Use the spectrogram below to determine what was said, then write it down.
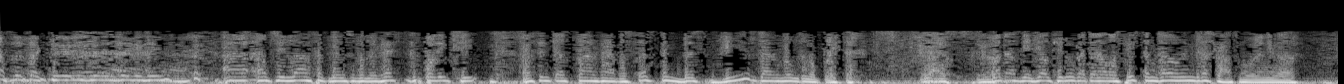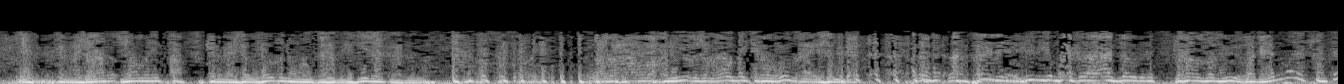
Als de factuur is, zeg ik ding. Uh, als u luistert, mensen van de westelijke politie, als Sint-Jaspaar 65, bus 4, daar woont een oplichter. Ja, want als die geld genoeg uit en alles is, dan zou hem er laten worden, nietwaar? Ja, dat kunnen wij Ja, zo... zomaar niet af. kunnen wij sowieso gaan doen, want we hebben de vier ook hebben. Maar dan gaan we wel gaan huren, zo een beetje gaan rondreizen. Je mag wel uitnodigen, we gaan ons wat huren. Maar die hebben wel eens gehad, hè?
